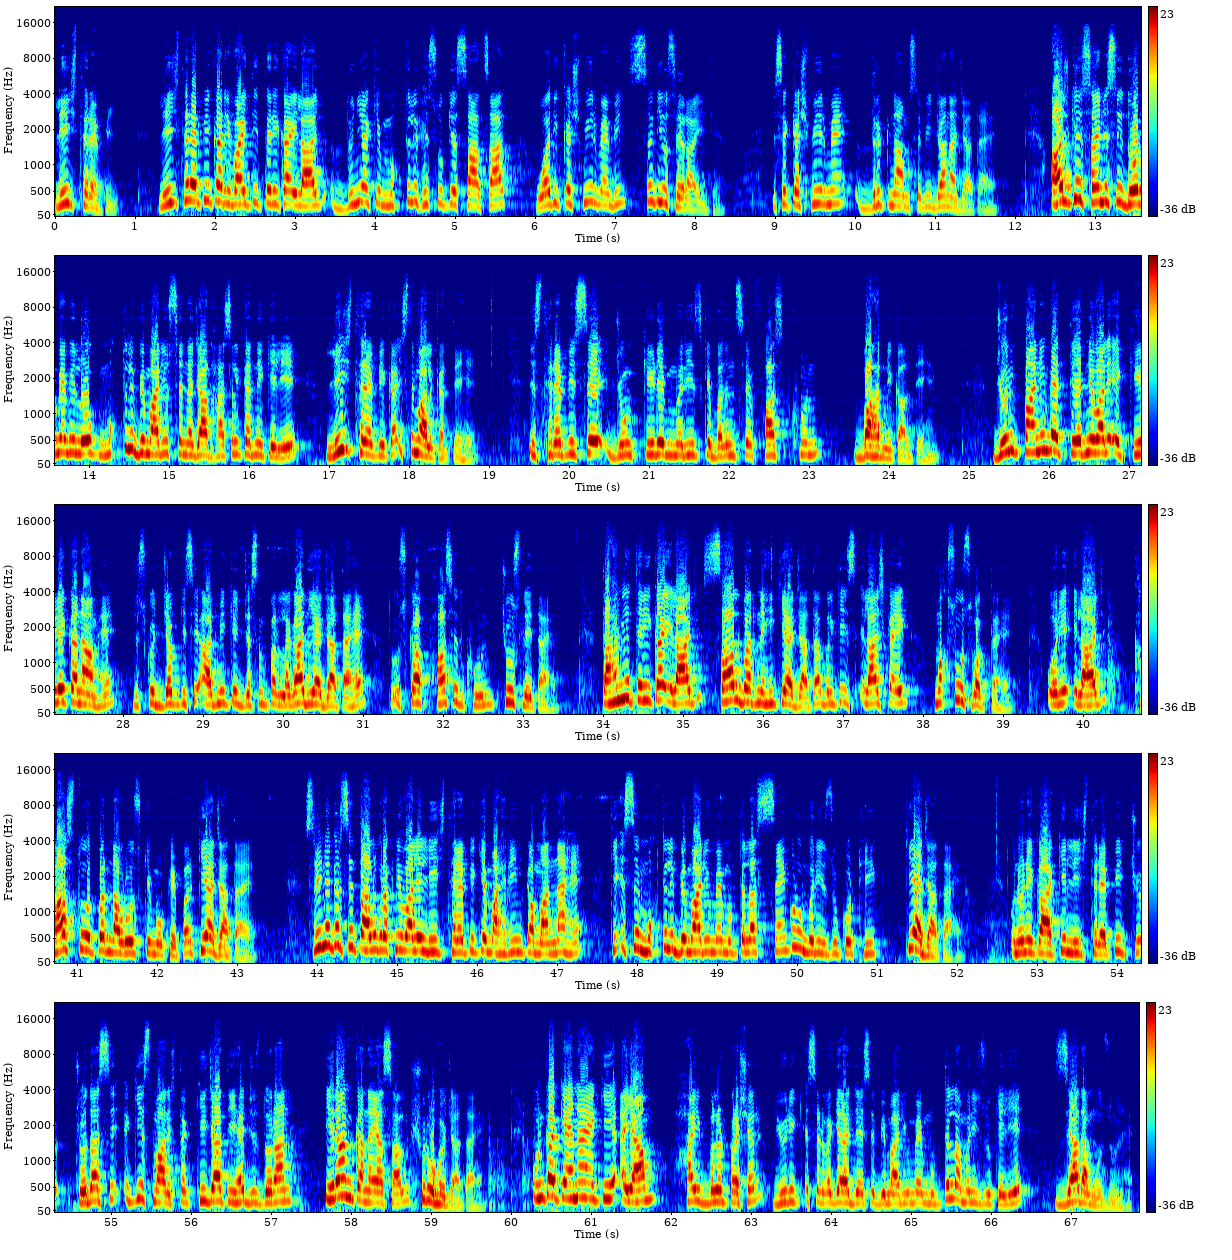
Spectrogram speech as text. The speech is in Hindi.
लीज थेरेपी लीज थेरेपी का रिवायती तरीका इलाज दुनिया के मुख्तलिफ़ हिस्सों के साथ साथ वादी कश्मीर में भी सदियों से राइज है। इसे कश्मीर में द्रिक नाम से भी जाना जाता है। आज के साइंसी दौर में भी लोग मुख्तलिफ़ बीमारियों से नजात हासिल करने के लिए लीज थेरेपी का इस्तेमाल करते हैं। इस थेरेपी से जो कीड़े मरीज़ के बदन से फासद खून बाहर निकालते हैं। जो पानी में तैरने वाले एक कीड़े का नाम है जिसको जब किसी आदमी के जिसम पर लगा दिया जाता है तो उसका फासद खून चूस लेता है। ताहम यह तरीका इलाज साल भर नहीं किया जाता, बल्कि इस इलाज का एक मखसूस वक्त है और ये इलाज खास तौर पर नवरोज़ के मौके पर किया जाता है। श्रीनगर से ताल्लुक़ रखने वाले लीज थेरेपी के माहरीन का मानना है कि इससे मुख्तलिफ़ बीमारियों में मुबतला सैकड़ों मरीजों को ठीक किया जाता है। उन्होंने कहा कि लीज थेरेपी चौदह से इक्कीस मार्च तक की जाती है, जिस दौरान ईरान का नया साल शुरू हो जाता है। उनका कहना है कि अयाम high blood pressure uric acid वगैरह जैसे बीमारियों में मुबतला मरीजों के लिए ज़्यादा मौजूद है।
